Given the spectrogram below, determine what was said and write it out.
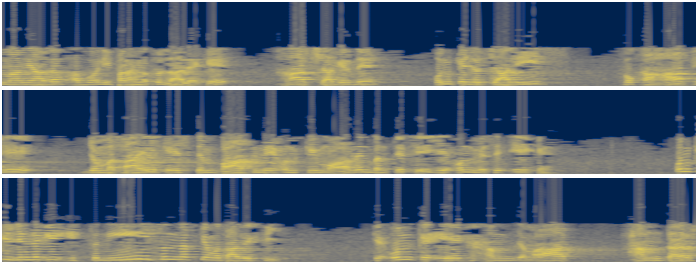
امام اعظم ابو عنیفہ رحمت اللہ علیہ کے خاص شاگرد ہیں۔ ان کے جو چالیس فقہا تھے جو مسائل کے استمباد میں ان کے معاون بنتے تھے، یہ ان میں سے ایک ہیں۔ ان کی زندگی اتنی سنت کے مطابق تھی کہ ان کے ایک ہم جماعت، ہم درس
